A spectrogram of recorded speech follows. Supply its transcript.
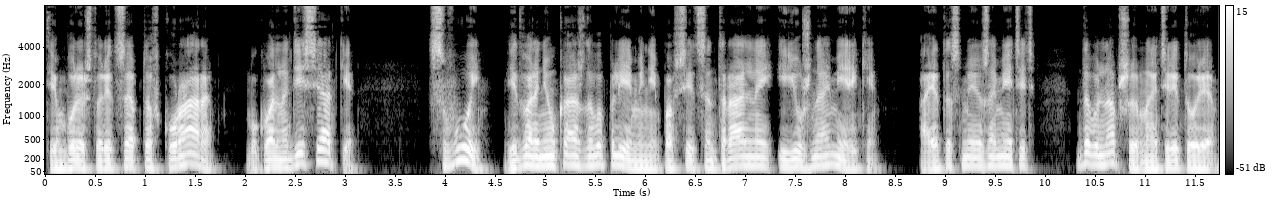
Тем более, что рецептов курара буквально десятки. Свой, едва ли не у каждого племени по всей Центральной и Южной Америке. А это, смею заметить, довольно обширная территория.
